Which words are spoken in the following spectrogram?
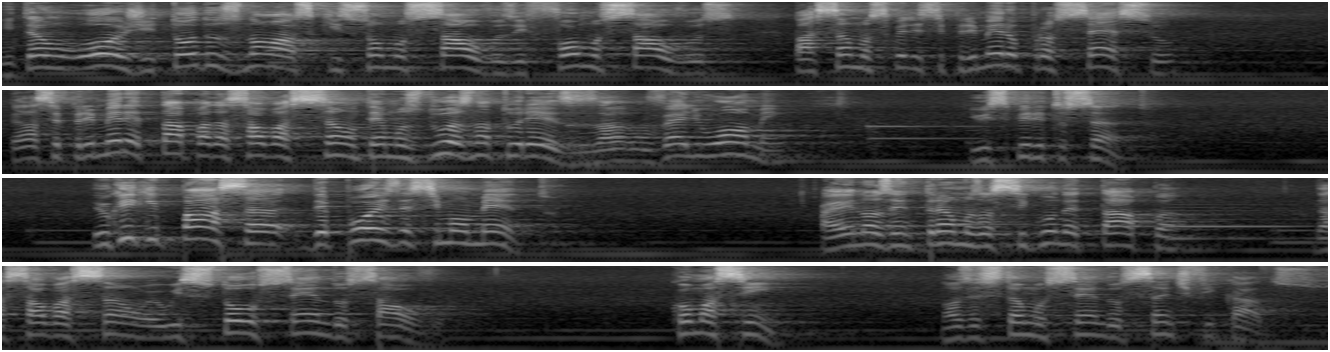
Então, hoje, todos nós que somos salvos e fomos salvos, passamos por esse primeiro processo pela primeira etapa da salvação, temos duas naturezas: o velho homem e o Espírito Santo. E o que, que passa depois desse momento? Aí nós entramos na segunda etapa da salvação: eu estou sendo salvo. Como assim? Nós estamos sendo santificados.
